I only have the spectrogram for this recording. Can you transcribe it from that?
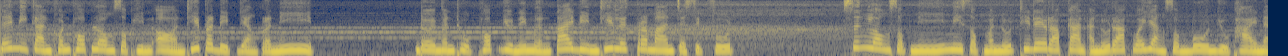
ได้มีการค้นพบโลงศพหินอ่อนที่ประดิษฐ์อย่างประณีต โดยมันถูกพบอยู่ในเหมืองใต้ดินที่ลึกประมาณ 70 ฟุต ซึ่งโลงศพนี้มีศพมนุษย์ที่ได้รับการอนุรักษ์ไว้อย่างสมบูรณ์อยู่ภายใน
